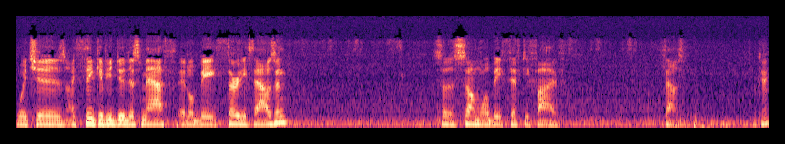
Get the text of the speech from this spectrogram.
which is, I think if you do this math, it'll be 30,000. So the sum will be 55,000. Okay?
